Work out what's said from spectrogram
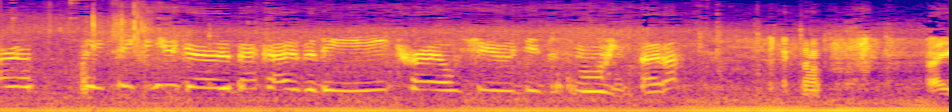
Mara, PC, can you go back over the trails you did this morning? Over. Hey,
